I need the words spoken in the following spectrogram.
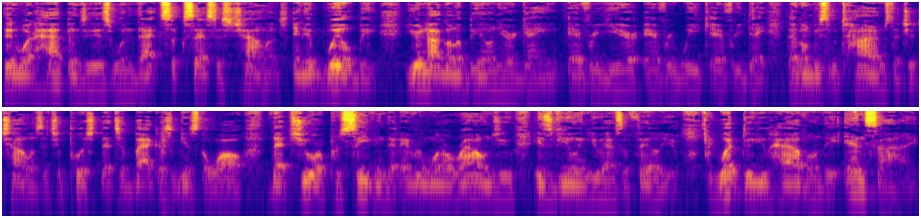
then what happens is when that success is challenged, and it will be, you're not going to be on your game every year, every week, every day. There are going to be some times that you're challenged, that you're pushed, that your back is against the wall, that you are perceiving that everyone around you is viewing you as a failure. What do you have on the inside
